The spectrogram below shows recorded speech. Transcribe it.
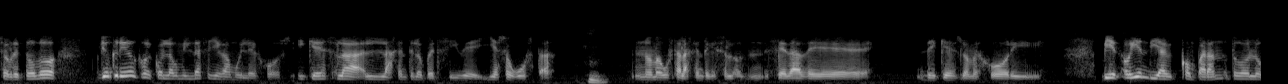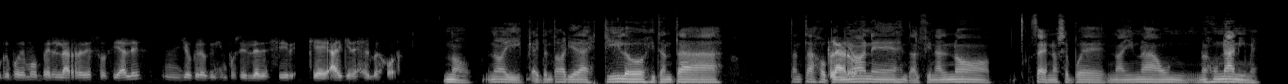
Sobre todo, yo creo que con la humildad se llega muy lejos y que eso la, la gente lo percibe y eso gusta. Hmm. No me gusta la gente que se, lo, se da de, de que es lo mejor y... Bien, hoy en día, comparando todo lo que podemos ver en las redes sociales, yo creo que es imposible decir que alguien es el mejor. No, no, hay, hay tanta variedad de estilos y tantas tantas Claro. opiniones, al final no, ¿sabes? No se puede, no hay una, un, no es unánime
